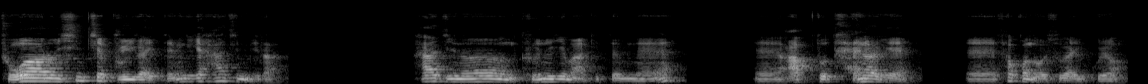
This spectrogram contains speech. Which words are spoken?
좋아하는 신체 부위가 있다면 그게 하지입니다. 하지는 근육이 많기 때문에 예, 앞도 다양하게 예, 섞어 놓을 수가 있고요.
